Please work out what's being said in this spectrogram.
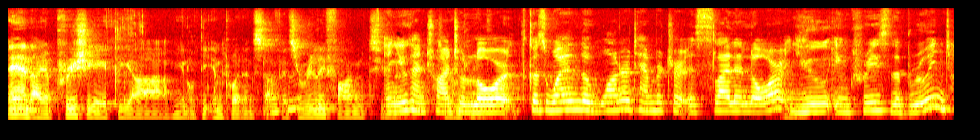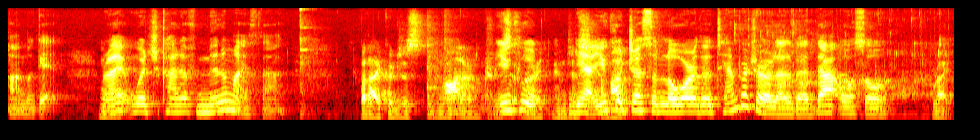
And I appreciate the uh, you know the input and stuff. It's really fun to Mm-hmm. And you can try to, improve. lower because when the water temperature is slightly lower, you increase the brewing time again, Mm. right? Which kind of minimize that. But I could just not increase You it, could, right? And just yeah, you could out. just lower the temperature a little bit. That also, right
